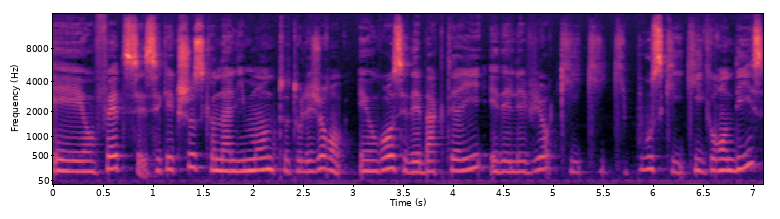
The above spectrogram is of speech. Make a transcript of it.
Et en fait, c'est quelque chose qu'on alimente tous les jours. Et en gros, c'est des bactéries et des levures qui, qui, poussent, qui, qui grandissent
